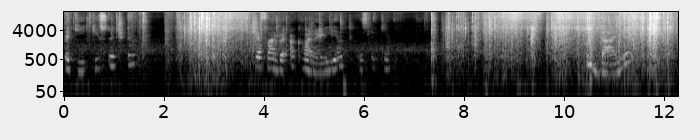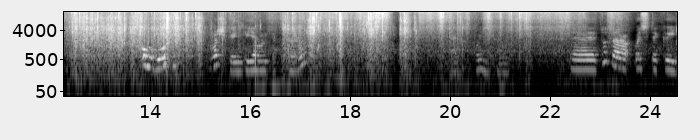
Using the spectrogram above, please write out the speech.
Такі кісточки. Ще фарби акварелі. Ось такі. І далі. Ого! Важкенький, я вам так скажу. Так, поїхали. Е, тут а, ось такий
